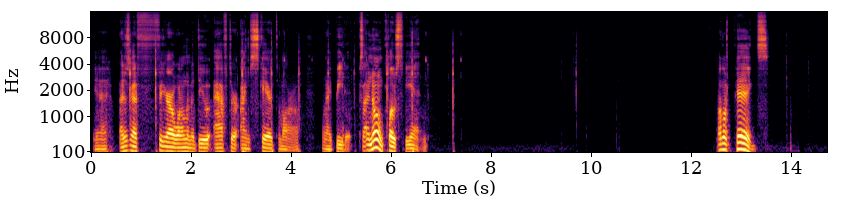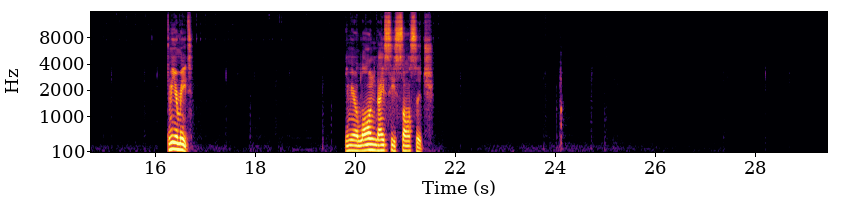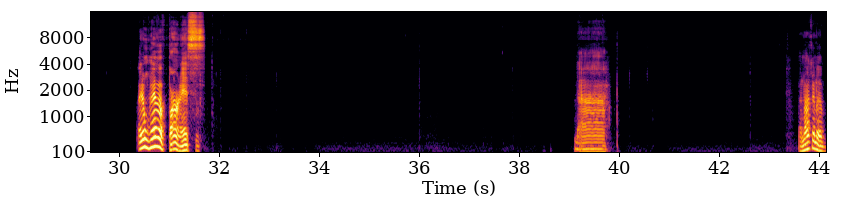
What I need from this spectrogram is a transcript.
Yeah, I just gotta figure out what I'm gonna do after I'm scared tomorrow when I beat it. Because I know I'm close to the end. Oh, look, pigs. Give me your meat. Give me your long, nicey sausage. I don't have a furnace. Nah. I'm not gonna...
